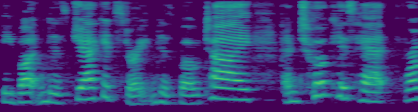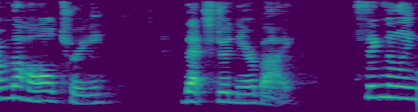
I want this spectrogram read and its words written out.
He buttoned his jacket, straightened his bow tie, and took his hat from the hall tree that stood nearby. signaling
